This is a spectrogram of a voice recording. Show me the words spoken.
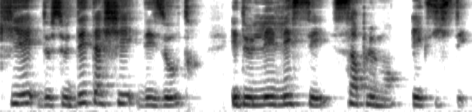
qui est de se détacher des autres et de les laisser simplement exister.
